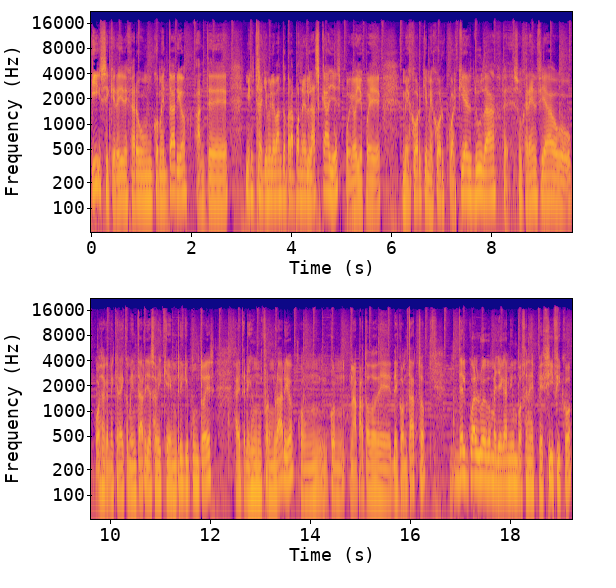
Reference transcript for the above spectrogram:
Y si queréis dejar un comentario antes, mientras yo me levanto para poner las calles, pues oye, pues mejor que mejor. Cualquier duda, eh, sugerencia o cosa que me queráis comentar, ya sabéis que en ricky.es ahí tenéis un formulario con, un apartado de, contacto, del cual luego me llega a mí un botón específico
